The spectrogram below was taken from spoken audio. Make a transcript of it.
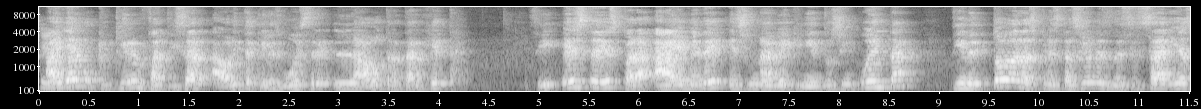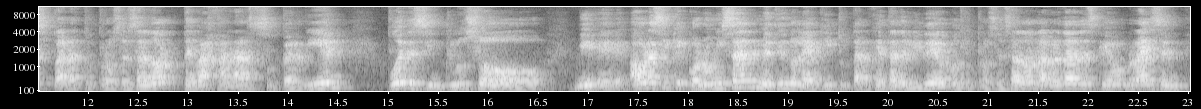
Hay algo que quiero enfatizar ahorita que les muestre la otra tarjeta. ¿sí? Este es para AMD, es una B550 tiene todas las prestaciones necesarias para tu procesador, te va a jalar súper bien, puedes incluso, eh, ahora sí que economizando y metiéndole aquí tu tarjeta de video con tu procesador, la verdad es que un Ryzen,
